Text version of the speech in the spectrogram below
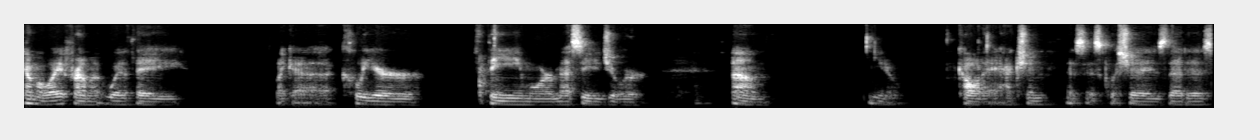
come away from it with a like a clear theme or message or um you know call to action as as cliche as that is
